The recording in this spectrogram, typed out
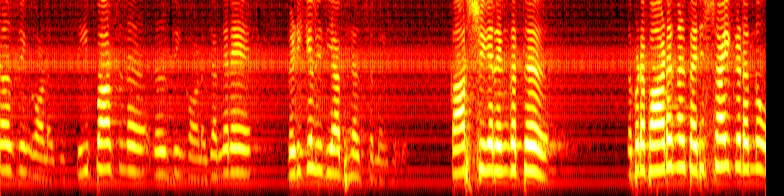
നഴ്സിംഗ് കോളേജ് സി പാസിന് നഴ്സിംഗ് കോളേജ് അങ്ങനെ മെഡിക്കൽ വിദ്യാഭ്യാസ മേഖല. കാർഷിക രംഗത്ത് നമ്മുടെ പാടങ്ങൾ തരിശായി കിടന്നു.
